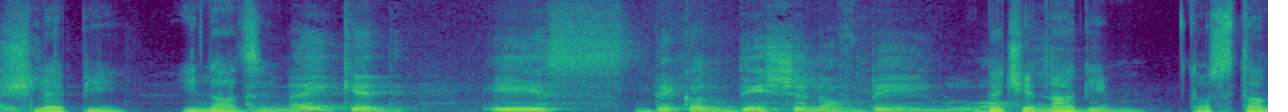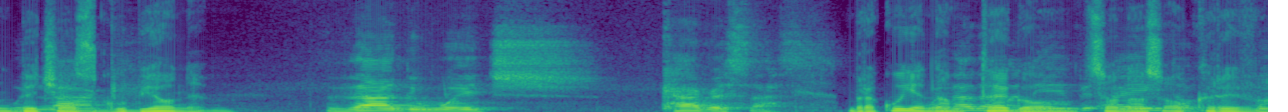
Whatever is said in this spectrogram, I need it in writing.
ślepi i nadzy. Bycie nagim to stan bycia zgubionym. Brakuje nam tego, co nas okrywa.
